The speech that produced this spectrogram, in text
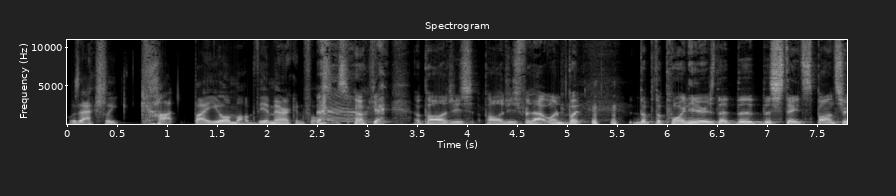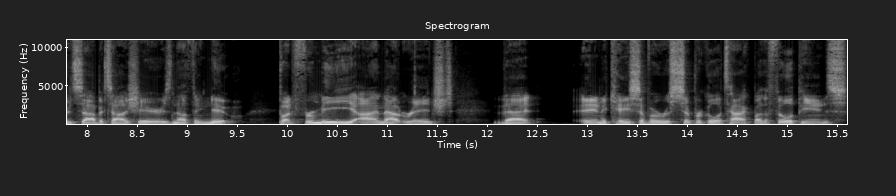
was actually cut by your mob, the American forces. okay, apologies, apologies for that one. But the, the point here is that the, the state sponsored sabotage here is nothing new. But for me, I'm outraged that in a case of a reciprocal attack by the Philippines,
